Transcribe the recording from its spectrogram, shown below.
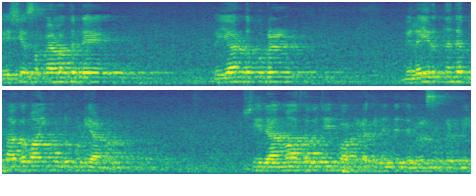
ദേശീയ സമ്മേളനത്തിന്റെ തയ്യാറെടുപ്പുകൾ വിലയിരുത്തുന്നതിന്റെ ഭാഗമായി കൊണ്ടുകൂടിയാണ് ശ്രീ രാമാധവജി പാർട്ടിയുടെ അഖിലേന്ത്യ ജനറൽ സെക്രട്ടറി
